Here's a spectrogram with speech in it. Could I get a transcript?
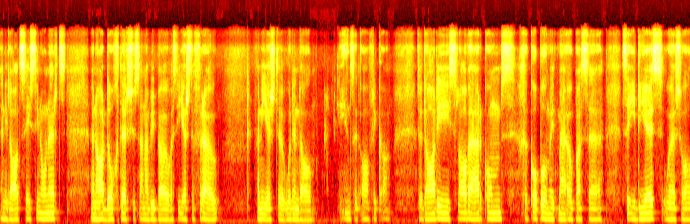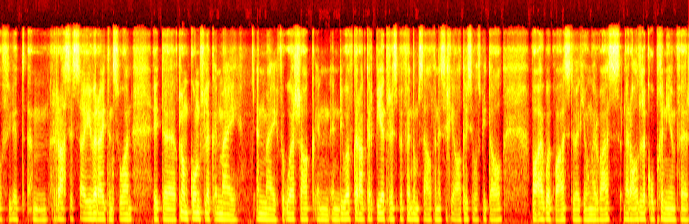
in die laat 1600s en haar dogter Susanna Bibou was die eerste vrou van die eerste Odendaal in Suid-Afrika. So daardie slawe herkoms gekoppel met my oupa se se idees oor soos jy weet, ehm um, rasse suiwerheid en so aan het 'n klomp konflik in my in my veroorsaak en in die hoofkarakter Petrus bevind homself in 'n psigiatriese hospitaal waar ek ook was toe ek jonger was, herhaaldelik opgeneem vir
